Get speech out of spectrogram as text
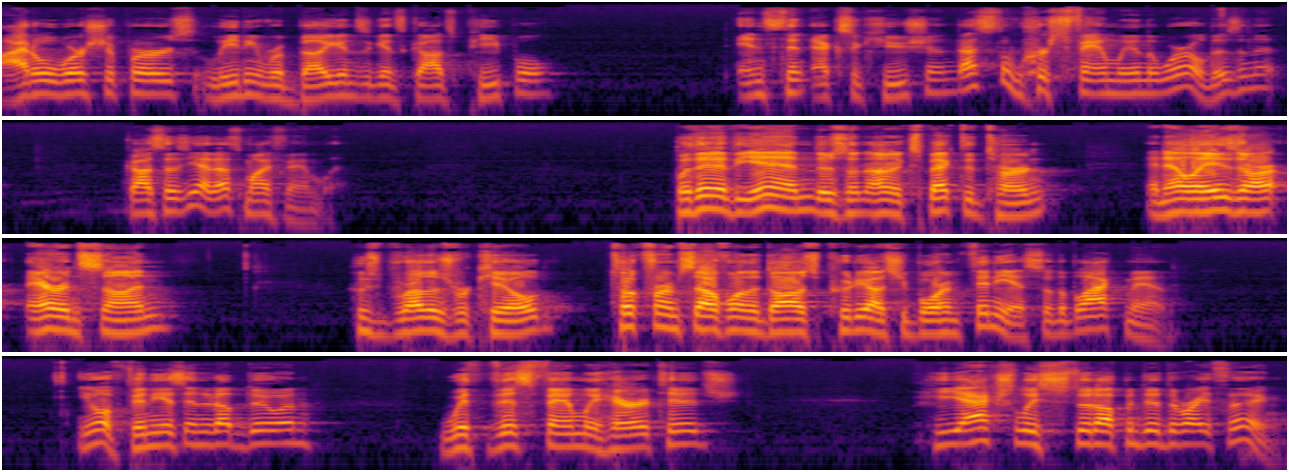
idol worshippers, leading rebellions against God's people, instant execution. That's the worst family in the world, isn't it? God says, yeah, that's my family. But then at the end, there's an unexpected turn. And Eleazar, Aaron's son, whose brothers were killed, took for himself one of the daughters of and she bore him Phineas, so the black man. You know what Phineas ended up doing with this family heritage? He actually stood up and did the right thing.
